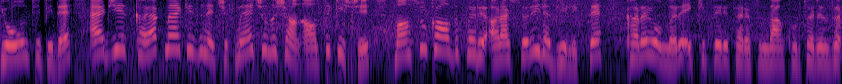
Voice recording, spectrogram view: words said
Yoğun tipi de Erciyes Kayak Merkezi'ne çıkmaya çalışan 6 kişi mahsur kaldıkları araçlarıyla birlikte karayolları ekipleri tarafından kurtarıldı.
